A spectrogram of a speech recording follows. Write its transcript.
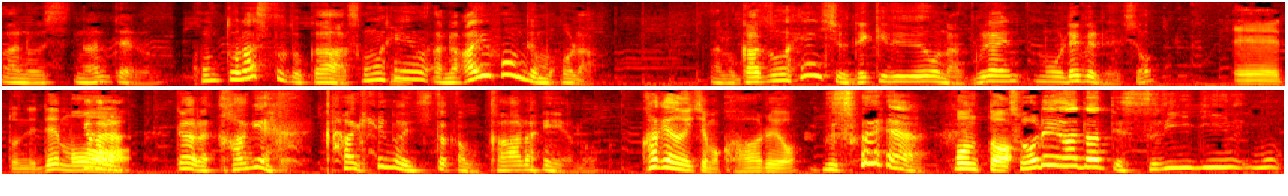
あの、なんていうの？コントラストとか、その辺、あの iPhone でもほら、あの画像編集できるようなぐらいのレベルでしょ？えっ、とね、でもだ、から、だから影、影の位置とかも変わらへんやろ？影の位置も変わるよ。嘘やん。ほんと。それはだって 3D も、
